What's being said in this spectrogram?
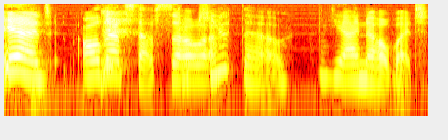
and all that stuff. So uh, Cute though. Yeah, I know, but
